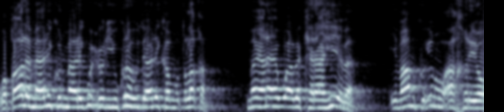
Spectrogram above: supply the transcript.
Wa qaala maalikun maalik wuxuu yihi yukrahu daalika muطlaqan mayana ee waaba karaahiyaba imaamku inuu akhriyo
